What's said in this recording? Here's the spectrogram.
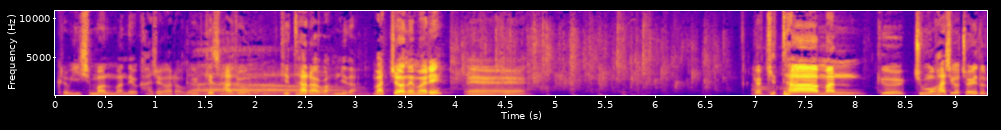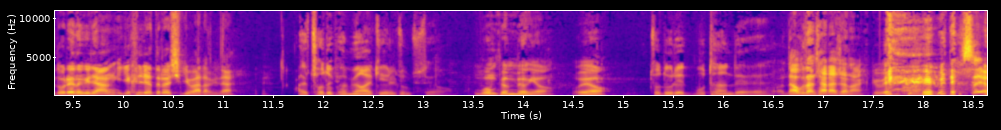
그럼 20만 원만 내고 가져가라고 이렇게 아. 사준 기타라고 합니다. 맞죠 내 말이? 예. 예. 그러니까 아. 기타만 그 주목하시고 저희들 노래는 그냥 이게 흘려 들으시기 바랍니다. 아니, 저도 변명할 기회를 좀 주세요. 뭔 변명이요? 왜요? 저 노래 못 하는데 어, 나보단 잘하잖아. 그왜 됐어요?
